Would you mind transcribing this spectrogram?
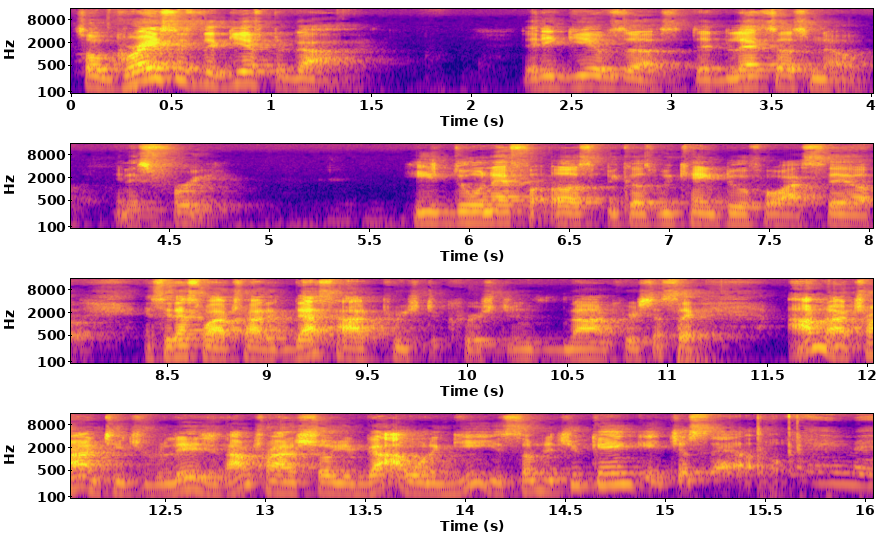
So grace is the gift of God that He gives us that lets us know, and it's free. He's doing that for us because we can't do it for ourselves. And see, that's why I try to, that's how I preach to Christians, non-Christians. I say, I'm not trying to teach you religion. I'm trying to show you God want to give you something that you can't get yourself. Amen.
